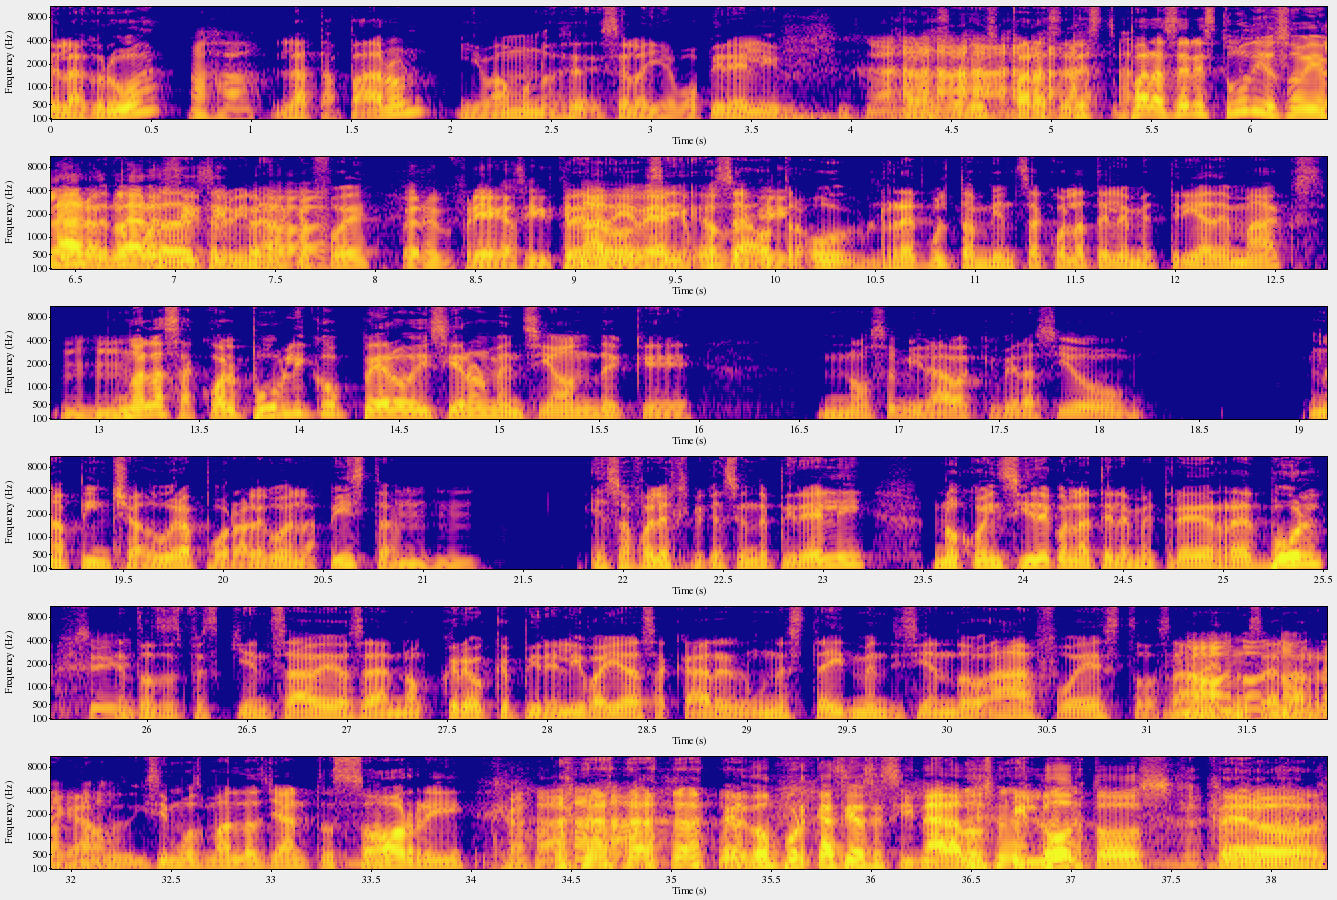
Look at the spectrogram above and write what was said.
de la grúa, Ajá. la taparon y vámonos, se, se la llevó Pirelli para hacer, para hacer, est- para hacer estudios, obviamente, Claro, ¿no? claro, para sí, sí, determinar pero- qué fue. Pero en friega, así que Pero nadie vea sí, qué pasó o sea, aquí. otra- Red Bull también sacó la telemetría de Max. No la sacó al público, pero hicieron mención de que no se miraba que hubiera sido una pinchadura por algo en la pista. Ujú. Esa fue la explicación de Pirelli. No coincide con la telemetría de Red Bull. Sí. Entonces, pues quién sabe, o sea, no creo que Pirelli vaya a sacar un statement diciendo, ah, fue esto, ¿saben? No, o sea, no, la regamos. Hicimos mal las llantas, sorry. Perdón por casi asesinar a dos pilotos. Pero,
